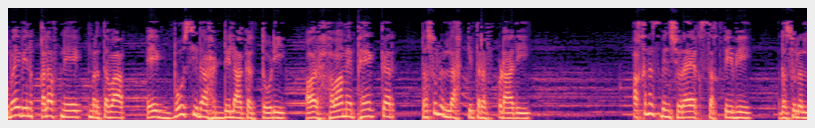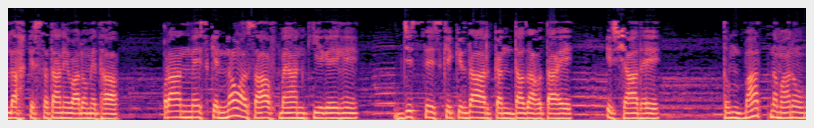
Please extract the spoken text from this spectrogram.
ابئی بن قلف نے ایک مرتبہ ایک بوسیدہ ہڈی لا کر توڑی اور ہوا میں پھینک کر رسول اللہ کی طرف اڑا دی۔ اخنس بن شریق سخفی بھی رسول اللہ کے ستانے والوں میں تھا۔ قرآن میں اس کے نو اصاف بیان کیے گئے ہیں، جس سے اس کے کردار کا اندازہ ہوتا ہے، ارشاد ہے، تم بات نہ مانو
